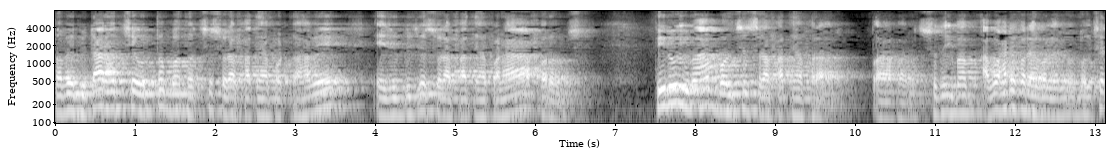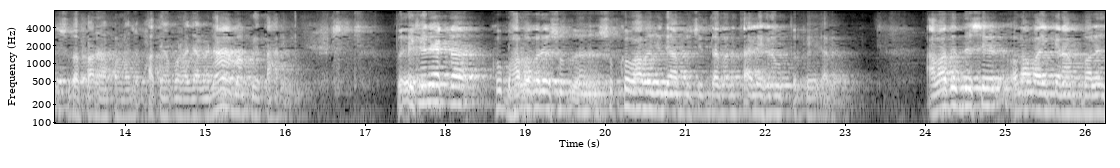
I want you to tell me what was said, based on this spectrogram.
তবে বেটার হচ্ছে, উত্তম মত হচ্ছে সোরা ফাতেহা পড়তে হবে। এই জন্য যে সোরা ফাতেহা পড়া ফরজ। তিরু ইমাম বলছেন সোরা ফাতেহা পড়া পড়া ফরজ। শুধু ইমাম আবু হাটে করে বলছেন সোরা ফাতেহা পড়া যাবে ফাতেহা পড়া যাবে না আমাকে তাহারিমি তো এখানে একটা খুব ভালো করে সূক্ষ্মভাবে যদি আপনি চিন্তা করেন, তাহলে এখানে উত্তর পেয়ে যাবেন। আমাদের দেশের ওলামাই কেরাম বলেন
